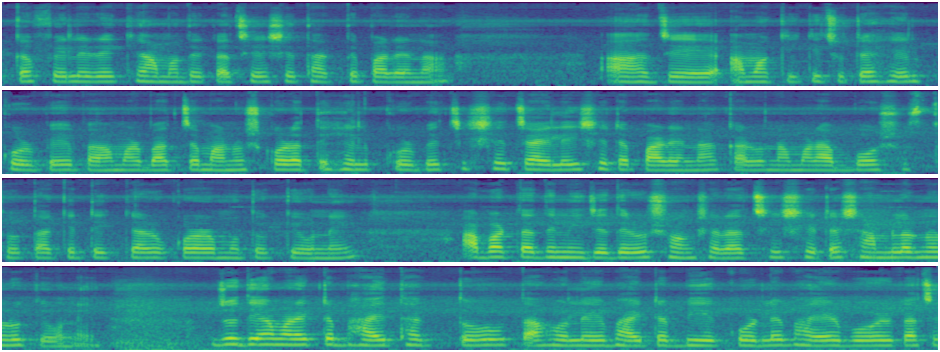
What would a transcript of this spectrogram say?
একা ফেলে রেখে আমাদের কাছে এসে থাকতে পারে না। যে আমাকে কিছুটা হেল্প করবে বা আমার বাচ্চা মানুষ করাতে হেল্প করবে সে চাইলেই সেটা পারে না। কারণ আমার আব্বু অসুস্থ, তাকে টেক কেয়ার করার মতো কেউ নেই। আবার তাদের নিজেদেরও সংসার আছে, সেটা সামলানোরও কেউ নেই। যদি আমার একটা ভাই থাকতো, তাহলে ভাইটা বিয়ে করলে ভাইয়ের বউয়ের কাছে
